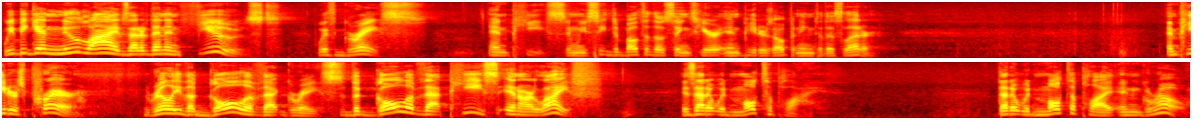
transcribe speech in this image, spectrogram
We begin new lives that are then infused with grace and peace. And we see to both of those things here in Peter's opening to this letter. And Peter's prayer, really the goal of that grace, the goal of that peace in our life, is that it would multiply, that it would multiply and grow.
